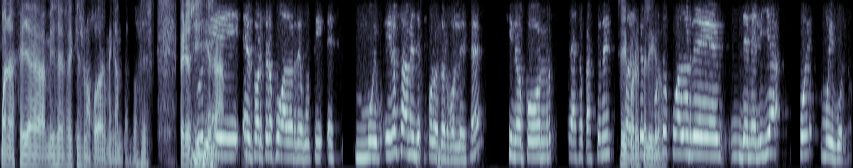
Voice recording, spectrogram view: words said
Bueno, es que ya a mí sabéis que es una jugada que me encanta, entonces. Pero sí, sí, o sea, Guti, el portero jugador de Guti es muy y no solamente por los dos goles, ¿eh? sino por las ocasiones. Sí, por el que peligro. portero jugador de, de Melilla fue muy bueno.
